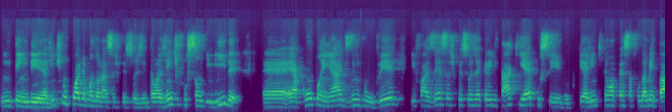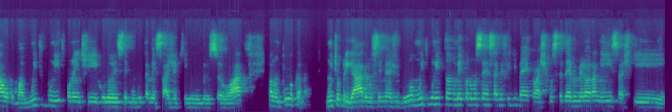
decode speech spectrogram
entender. A gente não pode abandonar essas pessoas. Então, a gente, função de líder, é, é, acompanhar, desenvolver e fazer essas pessoas acreditar que é possível, porque a gente tem uma peça fundamental, uma muito bonito quando a gente, quando eu recebo muita mensagem aqui no meu celular, falando, pô, cara, muito obrigado, você me ajudou. Muito bonito também quando você recebe feedback. Eu acho que você deve melhorar nisso. Acho que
